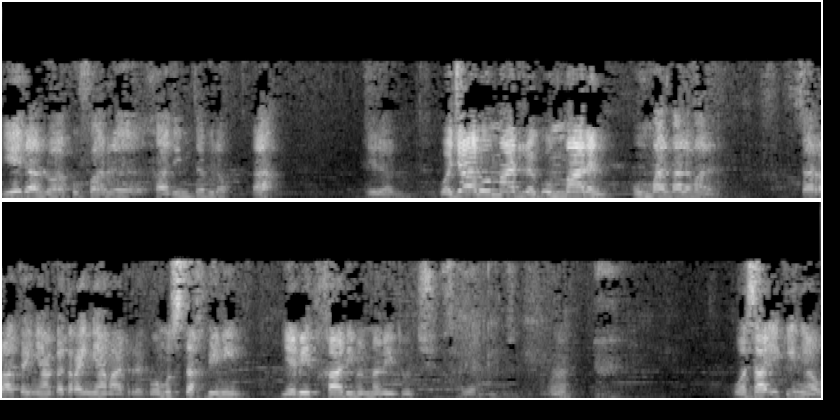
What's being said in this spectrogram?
ይሄዳሉ። ኩፋር ኻዲም ተብለው ይሄዳሉ። ወጀዕሉሁም ማድረግ ኡማለን ኡማል ማለት ማለት ሰራተኛ ቅጥረኛ ማድረግ። ወሙስተኽዲሚን የቤት ኻዲም እመቤቶች። وسائقين ያው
